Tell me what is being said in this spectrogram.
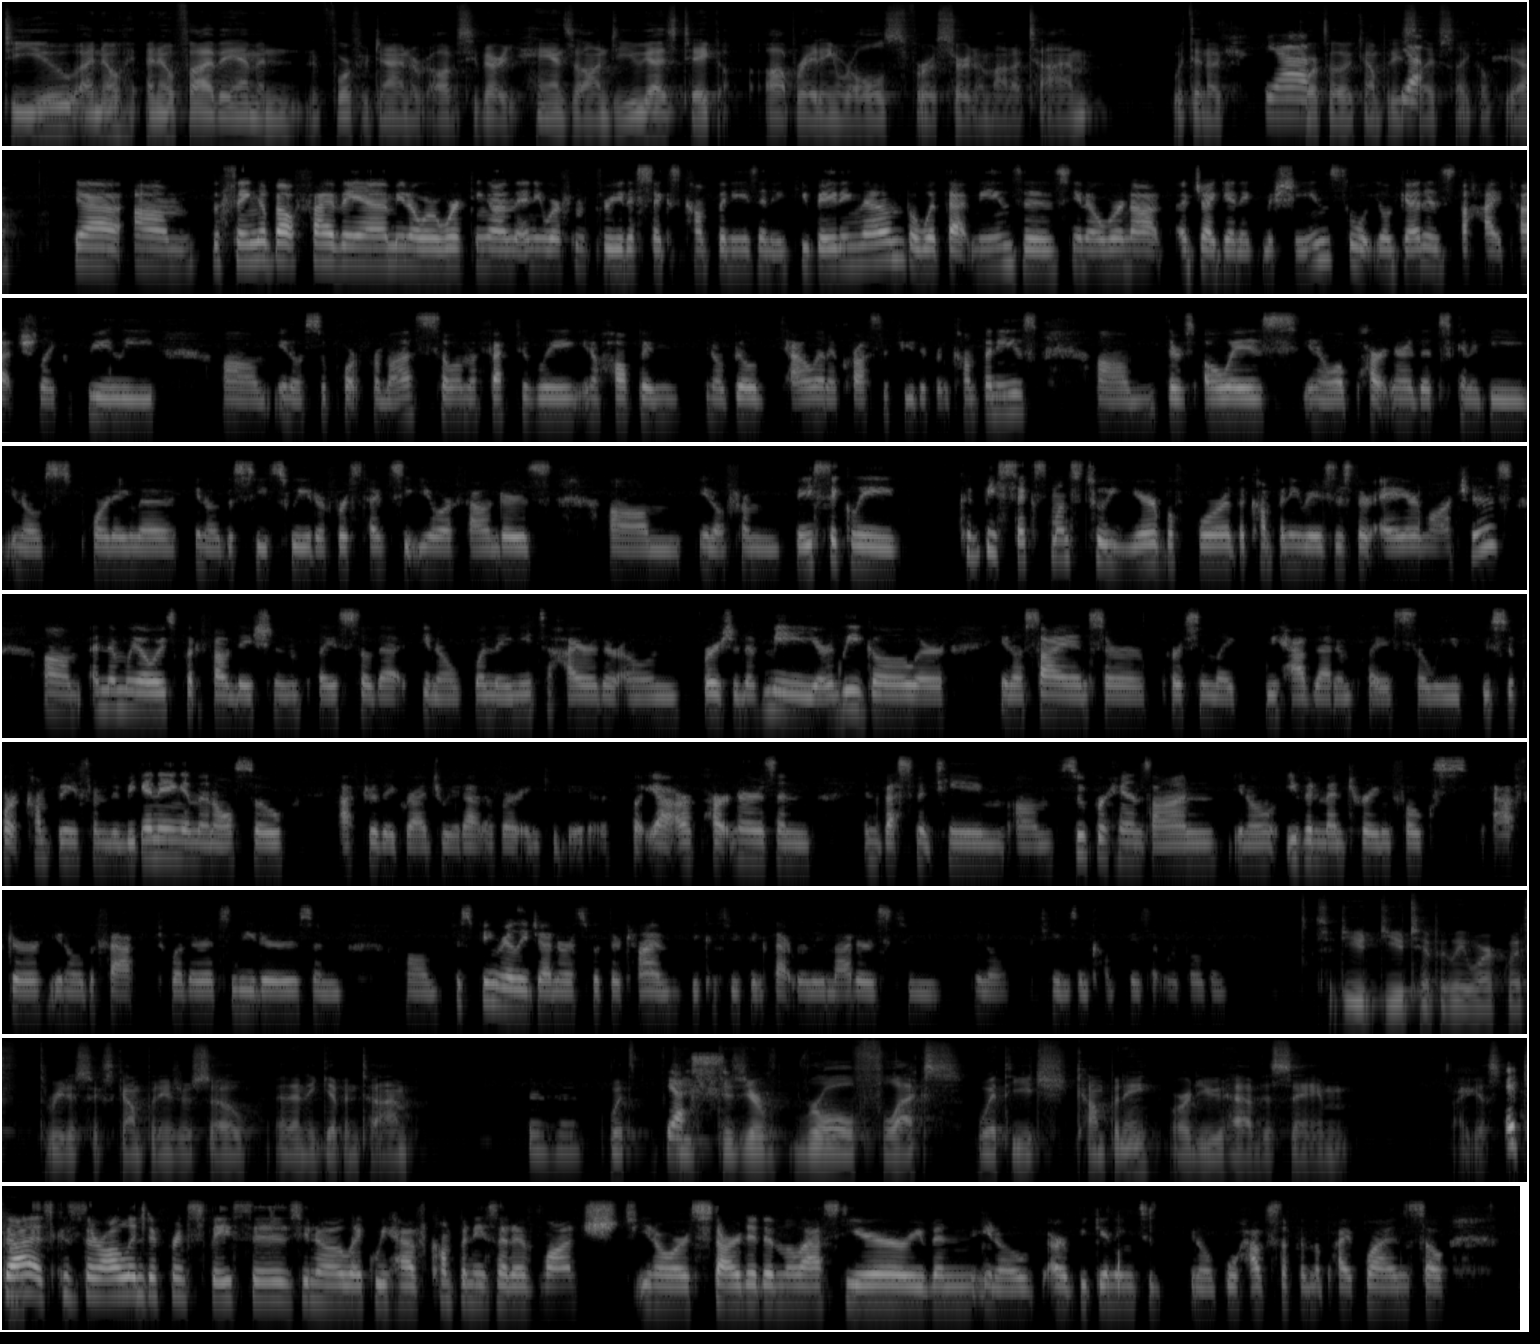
do you? I know, I know, 5 a.m. and 4:59 are obviously very hands-on. Do you guys take operating roles for a certain amount of time within a yeah. portfolio company's yeah. life cycle? Yeah. Yeah. Um, the thing about 5 a.m., you know, we're working on anywhere from three to six companies and incubating them. But what that means is, you know, we're not a gigantic machine. So what you'll get is the high touch, like really, um, you know, support from us. So I'm effectively, you know, helping, you know, build talent across a few different companies. Um, there's always, you know, a partner that's going to be, you know, supporting the, you know, the C-suite or first-time CEO or founders, um, you know, from basically could be six months to a year before the company raises their A or launches. Um, and then we always put a foundation in place so that, you know, when they need to hire their own version of me or legal or, you know, science or person, like we have that in place. So we, we support companies from the beginning and then also after they graduate out of our incubator. But yeah, our partners and investment team, um, super hands on, you know, even mentoring folks after, you know, the fact, whether it's leaders and um, just being really generous with their time because we think that really matters to you know the teams and companies that we're building. So do you do you typically work with three to six companies or so at any given time? Mm-hmm. With yes, do, does your role flex with each company, or do you have the same? I guess it type? does because they're all in different spaces. You know, like we have companies that have launched, you know, or started in the last year, or even you know are beginning to, you know, we'll have stuff in the pipeline. So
